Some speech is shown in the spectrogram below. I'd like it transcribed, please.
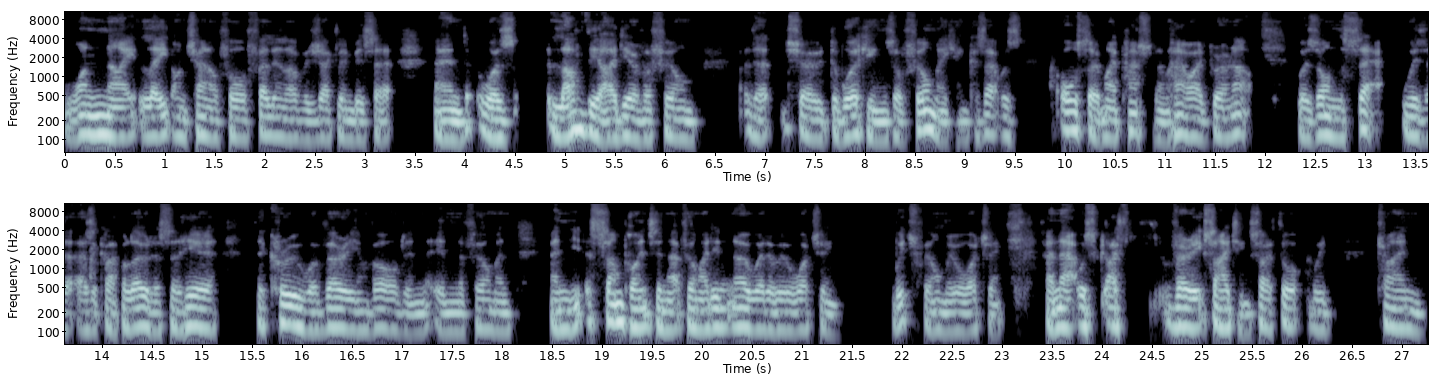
one night late on Channel 4, fell in love with Jacqueline Bisset and was loved the idea of a film that showed the workings of filmmaking because that was also my passion and how I'd grown up was on the set with as a clapper So here the crew were very involved in in the film and and some points in that film I didn't know whether we were watching which film we were watching. And that was I, very exciting. So I thought we'd try and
